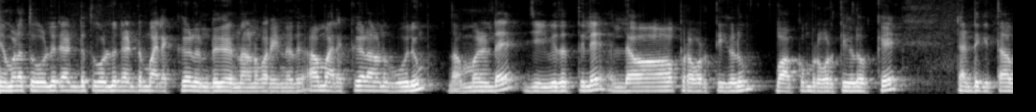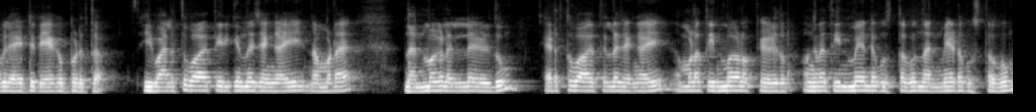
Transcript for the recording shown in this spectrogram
നമ്മളെ തോളിൽ രണ്ട് തോളിൽ രണ്ട് മലക്കുകളുണ്ട് എന്നാണ് പറയുന്നത്. ആ മലക്കുകളാണ് പോലും നമ്മളുടെ ജീവിതത്തിലെ എല്ലാ പ്രവർത്തികളും വാക്കും പ്രവർത്തികളും ഒക്കെ രണ്ട് കിതാബിലായിട്ട് രേഖപ്പെടുത്തുക. ഈ വലത്ത് ഭാഗത്തിരിക്കുന്ന ചങ്ങായി നമ്മുടെ നന്മകളെല്ലാം എഴുതും. ഇടത്ത് ഭാഗത്തുള്ള ചങ്ങായി നമ്മളെ തിന്മകളൊക്കെ എഴുതും. അങ്ങനെ തിന്മേന്റെ പുസ്തകവും നന്മയുടെ പുസ്തകവും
